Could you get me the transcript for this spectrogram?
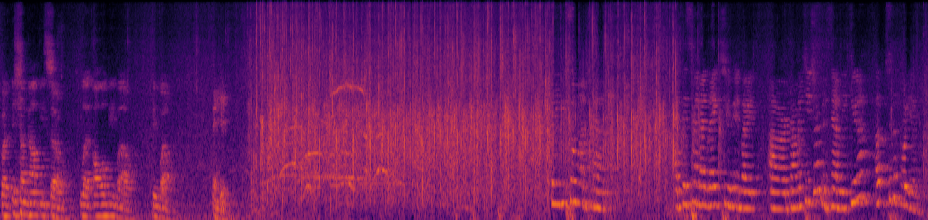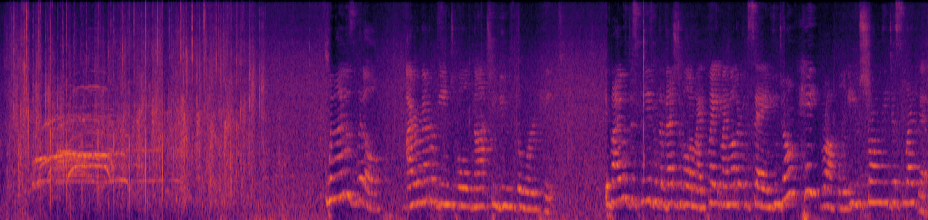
But it shall not be so. Let all be well. Be well. Thank you. Thank you so much, Matt. At this time, I'd like to invite our drama teacher, Ms. Natalie Cuna, up to the podium. When I was little, I remember being told not to use the word hate. If I was displeased with a vegetable on my plate, my mother would say, you don't hate broccoli, you strongly dislike it.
